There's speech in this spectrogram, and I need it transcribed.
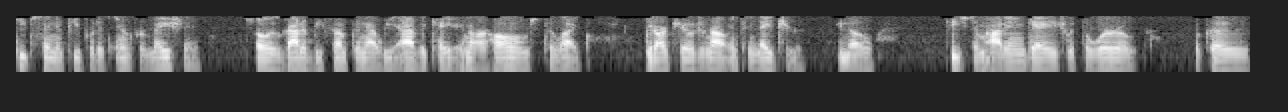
keep sending people this information. So it's got to be something that we advocate in our homes to like get our children out into nature, you know, teach them how to engage with the world because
